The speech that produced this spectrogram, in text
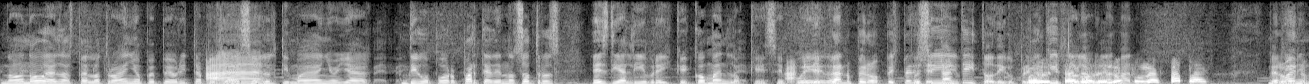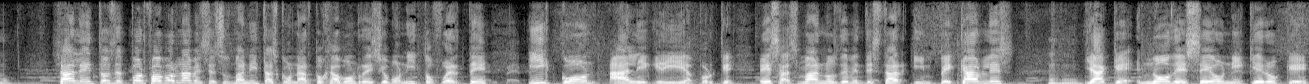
No, no, es hasta el otro año, Pepe. Ahorita pues ya Ah. es el último año, ya. Digo, por parte de nosotros es día libre y que coman lo que se Ah, pueda. de plano, pero espérese Pues sí. tantito, digo. Primero algo unas papas. Pero Mínimo. bueno, sale. Entonces, por favor, lávense sus manitas con harto jabón recio, bonito, fuerte y con alegría, porque esas manos deben de estar impecables, ya que no deseo ni quiero que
